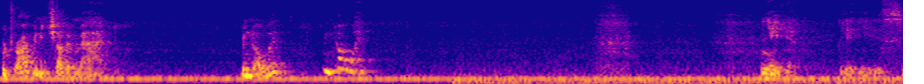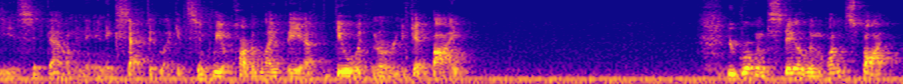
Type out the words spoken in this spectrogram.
We're driving each other mad. You know it. You know it. And yet you, you, you, you sit down and, and accept it like it's simply a part of life you have to deal with in order to get by. You're growing stale in one spot.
